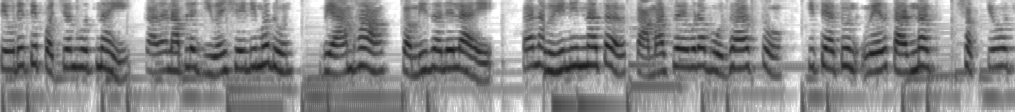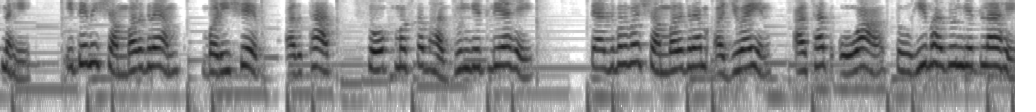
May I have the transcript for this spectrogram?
तेवढे ते पचन होत नाही कारण आपल्या जीवनशैलीमधून व्यायाम हा कमी झालेला आहे. कारण गृहिणींना तर कामाचा एवढा बोझा असतो की त्यातून वेळ काढणंच शक्य होत नाही. इथे मी शंभर ग्रॅम बडीशेप अर्थात सोप मस्त भाजून घेतली आहे. त्याचबरोबर शंभर ग्रॅम अजवाईन अर्थात ओवा तोही भाजून घेतला आहे.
